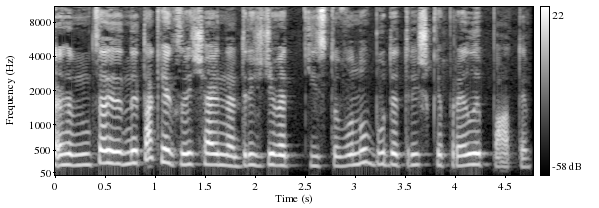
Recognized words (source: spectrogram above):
це не так, як звичайне дріжджеве тісто, воно буде трішки прилипати,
